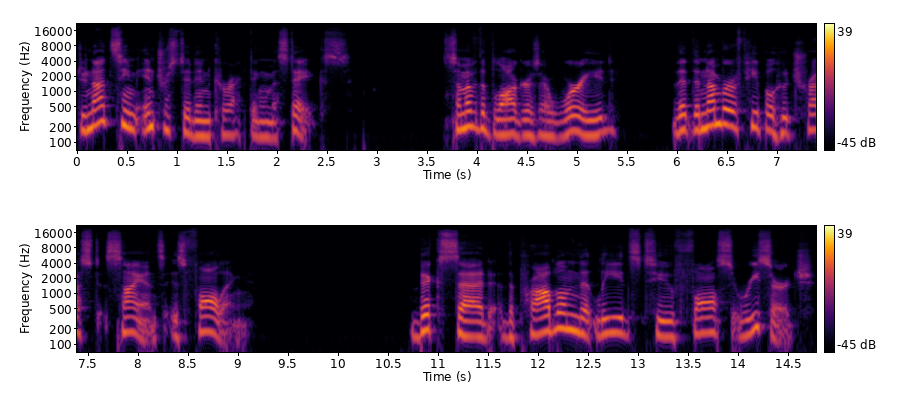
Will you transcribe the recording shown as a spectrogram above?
do not seem interested in correcting mistakes. Some of the bloggers are worried that the number of people who trust science is falling. Bix said the problem that leads to false research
